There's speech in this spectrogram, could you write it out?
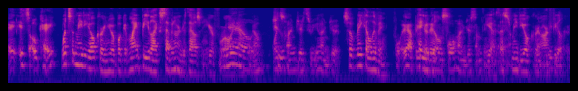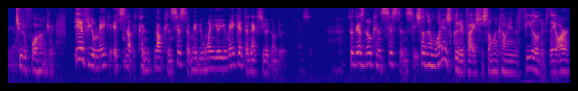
It's okay. What's a mediocre in your book? It might be like seven hundred thousand a year for all I know. No, No. What's, 200, 300, so make a living. four, yeah, Pay your bills. 400, something Yeah, like that. that's yeah. mediocre in our mediocre, field. yeah. Two to four hundred. If you make it's not con, not consistent. Maybe one year you make it, the next year you don't do it. So there's no consistency. So then, what is good advice to someone coming in the field if they are,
